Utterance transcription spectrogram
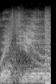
with, you.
